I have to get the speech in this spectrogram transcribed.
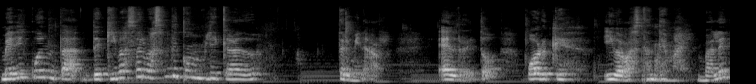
me di cuenta de que iba a ser bastante complicado terminar el reto porque iba bastante mal, ¿vale?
